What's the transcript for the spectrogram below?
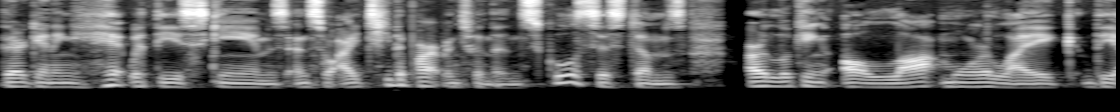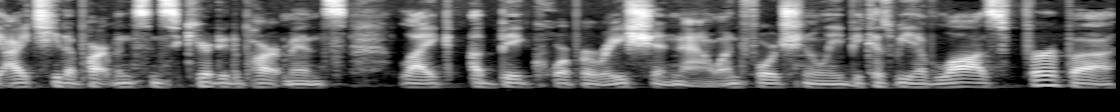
They're getting hit with these schemes. And so IT departments within school systems are looking a lot more like the IT departments and security departments like a big corporation now, unfortunately, because we have laws, FERPA,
